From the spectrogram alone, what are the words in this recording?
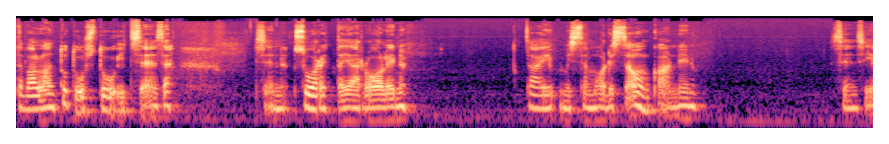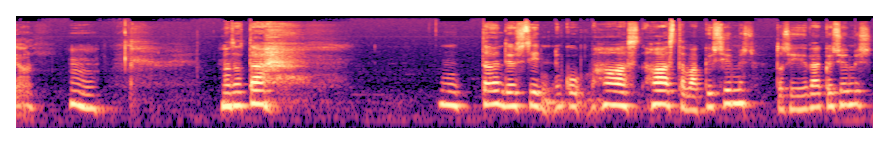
Tavallaan tutustuu itseensä sen suorittajan roolin tai missä muodissa onkaan, niin sen sijaan. Hmm. No tota, Tämä on tietysti niin haastava kysymys, tosi hyvä kysymys.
